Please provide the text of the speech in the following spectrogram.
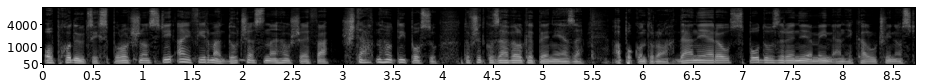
obchodujúcich spoločností aj firma dočasného šéfa štátneho typosu. To všetko za veľké peniaze. A po kontrolách Daniarov s podozreniami na nekalú činnosť.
